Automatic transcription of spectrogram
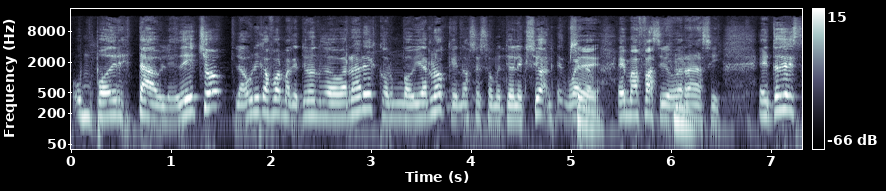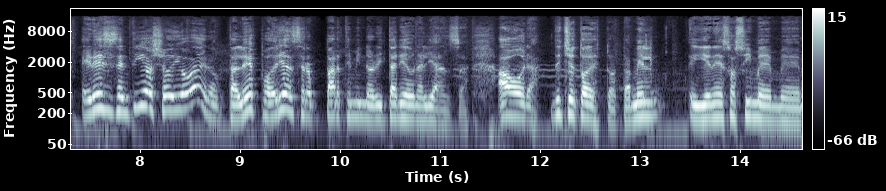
un poder estable. De hecho, la única forma que tuvieron de gobernar es con un gobierno que no se sometió a elecciones. Bueno, Sí. es más fácil gobernar así. Entonces, en ese sentido, yo digo, bueno, tal vez podrían ser parte minoritaria de una alianza. Ahora, dicho todo esto, también, y en eso sí me, me,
